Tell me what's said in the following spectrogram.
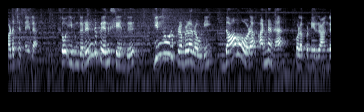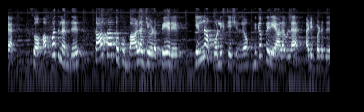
வட சென்னையில். ஸோ இவங்க ரெண்டு பேரும் சேர்ந்து இன்னொரு பிரபல ரவுடி தாமோட அண்ணனை கொலை பண்ணிடுறாங்க. ஸோ அப்பத்துலேருந்து காக்கா தோப்பு பாலாஜியோட பேரு எல்லா போலீஸ் ஸ்டேஷன்லையும் மிகப்பெரிய அளவில் அடிபடுது.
